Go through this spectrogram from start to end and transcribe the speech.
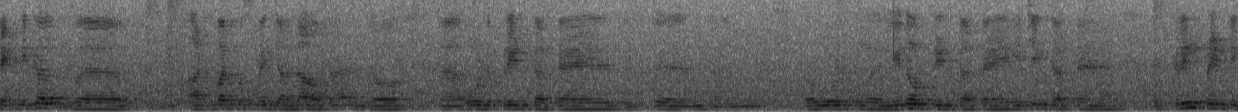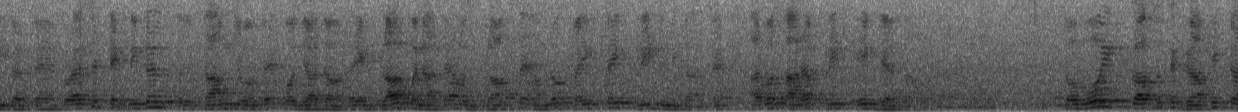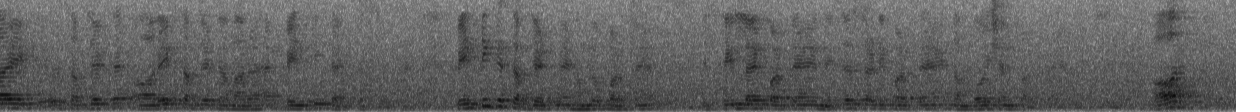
टेक्निकल आर्टवर्क उसमें ज़्यादा होता है, जो वुड प्रिंट करते हैं तो वो लिनो प्रिंट करते हैं इचिंग करते हैं स्क्रीन प्रिंटिंग करते हैं। तो ऐसे टेक्निकल काम जो होते हैं, बहुत ज़्यादा होता है। एक ब्लॉग बनाते हैं, उस ब्लॉग से हम लोग कई कई प्रिंट निकालते हैं और वो सारा प्रिंट एक जैसा होता है। तो वो एक प्रोसेस है ग्राफिक का एक सब्जेक्ट है और एक सब्जेक्ट हमारा है पेंटिंग का एक सब्जेक्ट है। पेंटिंग के सब्जेक्ट में हम लोग पढ़ते हैं स्टील लाइफ पढ़ते हैं नेचर स्टडी पढ़ते हैं कंपोजिशन पढ़ते हैं। और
